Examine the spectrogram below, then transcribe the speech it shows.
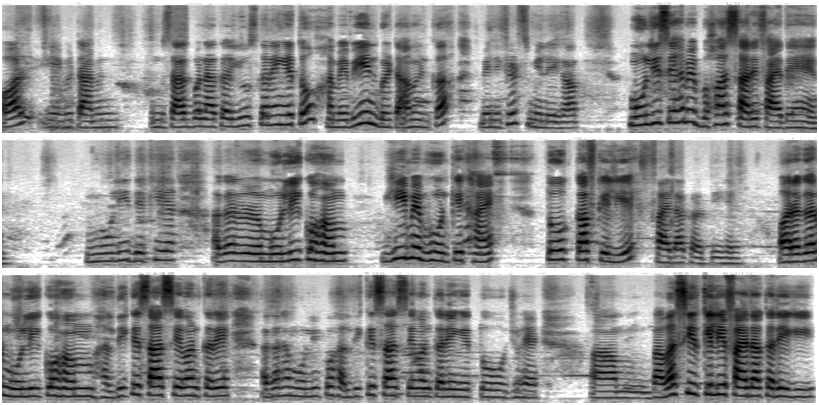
और ये विटामिन हम साग बनाकर यूज़ करेंगे तो हमें भी इन विटामिन का बेनिफिट्स मिलेगा। मूली से हमें बहुत सारे फ़ायदे हैं। मूली देखिए, अगर मूली को हम घी में भून के खाएँ तो कफ़ के लिए फ़ायदा करती है। और अगर मूली को हम हल्दी के साथ सेवन करें, अगर हम मूली को हल्दी के साथ सेवन करेंगे तो जो है बवासीर के लिए फ़ायदा करेगी।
